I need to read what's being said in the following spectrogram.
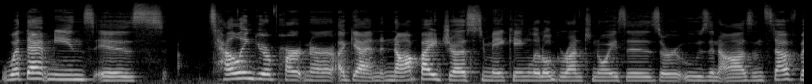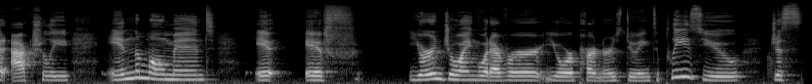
what that means is telling your partner, again, not by just making little grunt noises or oohs and ahs and stuff, but actually in the moment, it, if you're enjoying whatever your partner is doing to please you, just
